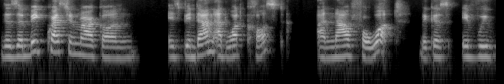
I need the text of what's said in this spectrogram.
There's a big question mark on it's been done at what cost and now for what? Because if we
